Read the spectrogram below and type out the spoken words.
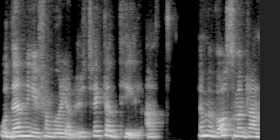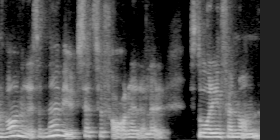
Och den är ju från början utvecklad till att ja, men vara som en brandvarnare, så att när vi utsätts för faror eller står inför någon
